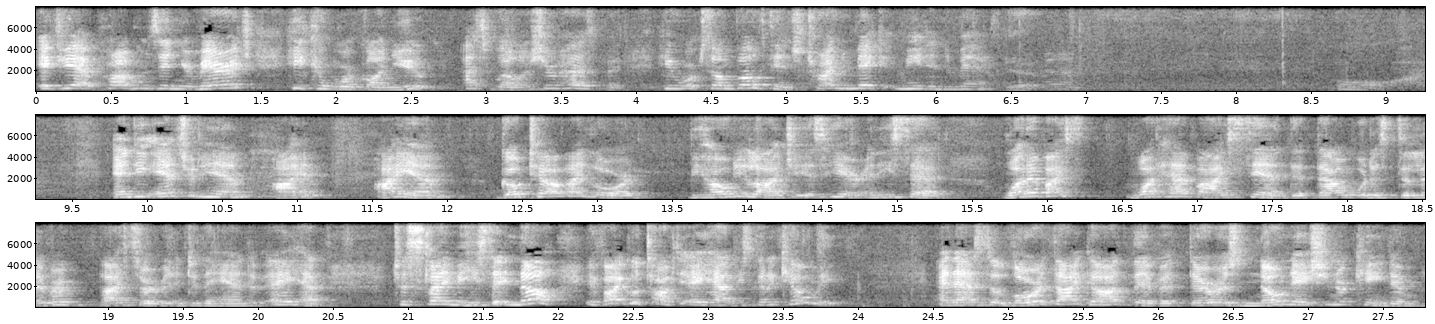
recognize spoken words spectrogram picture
If you have problems in your marriage, he can work on you as well as your husband. He works on both ends, trying to make it meet in the middle. Yeah. Oh. And he answered him, I am, I am. Go tell thy Lord, behold, Elijah is here. And he said, What have I, what have I sinned that thou wouldest deliver thy servant into the hand of Ahab to slay me? He said, No, if I go talk to Ahab, he's going to kill me. And as the Lord thy God liveth, there is no nation or kingdom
